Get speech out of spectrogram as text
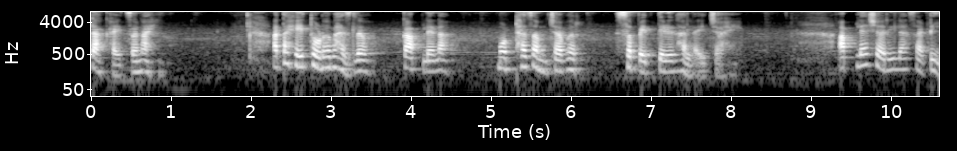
टाकायचं नाही. आता हे थोडं भाजलं का आपल्याला मोठा चमचाभर सफेद तीळ घालायचे आहे. आपल्या शरीरासाठी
